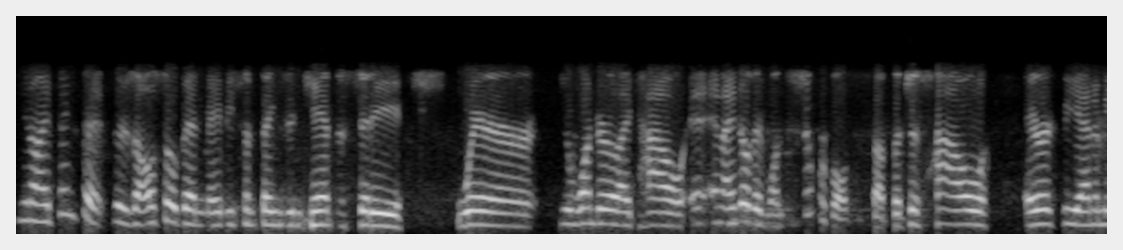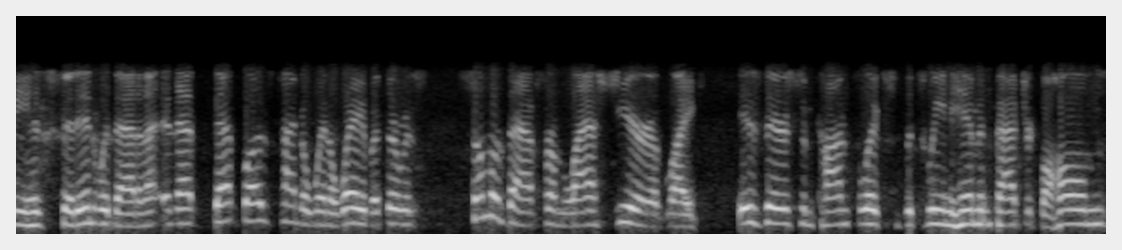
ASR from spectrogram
you know, I think that there's also been maybe some things in Kansas City where you wonder like how, and I know they've won Super Bowls and stuff, but just how Eric Bieniemy has fit in with that, and, I, and that that buzz kind of went away. But there was some of that from last year of like, is there some conflicts between him and Patrick Mahomes?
